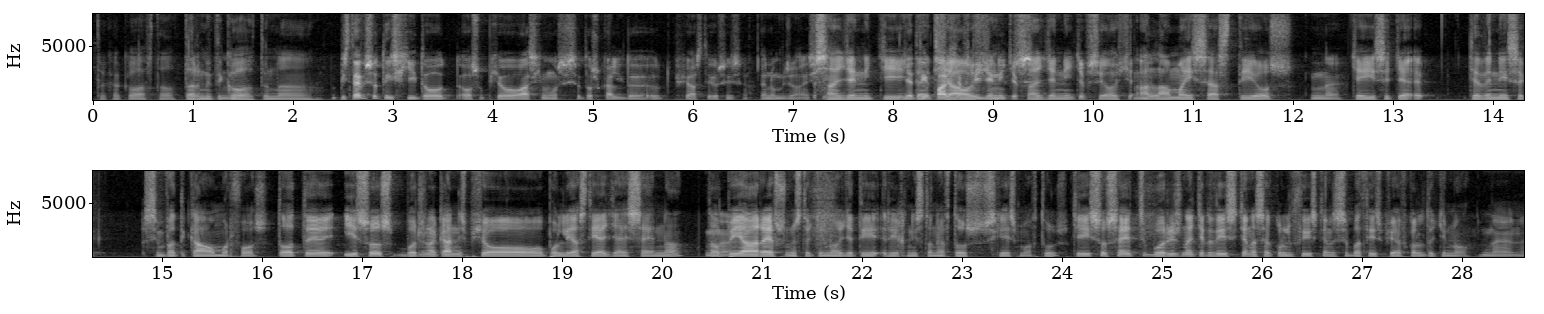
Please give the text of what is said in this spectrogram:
το κακό αυτό. Το αρνητικό του να. Πιστεύεις ότι ισχύει το όσο πιο άσχημος είσαι, τόσο καλύτερο, πιο αστείο είσαι; Δεν νομίζω να ισχύει. Σαν γενική Γιατί τέτοια υπάρχει αυτή η όχι. γενίκευση. Σαν γενίκευση όχι. Αλλά άμα είσαι αστείος Ναι. και είσαι και, και δεν είσαι συμβατικά όμορφος, τότε ίσως μπορείς να κάνεις πιο πολύ αστεία για εσένα, τα Ναι. οποία αρέσουν στο κοινό γιατί ρίχνεις τον εαυτό σου σε σχέση με αυτούς και ίσως έτσι μπορείς να κερδίσεις και να σε ακολουθήσει και να σε συμπαθείς πιο εύκολα το κοινό. Ναι, ναι.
